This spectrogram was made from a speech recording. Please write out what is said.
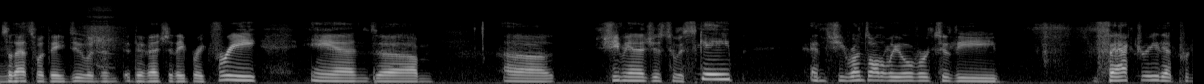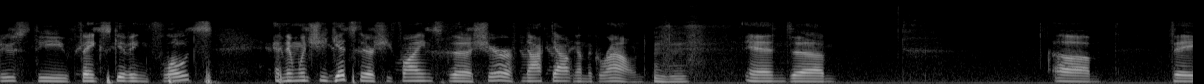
So Mhm. that's what they do, and then eventually they break free, and um, uh, she manages to escape, and she runs all the way over to the factory that produced the Thanksgiving floats. And then when she gets there, she finds the sheriff knocked out on the ground, Mhm. and um, um, they.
